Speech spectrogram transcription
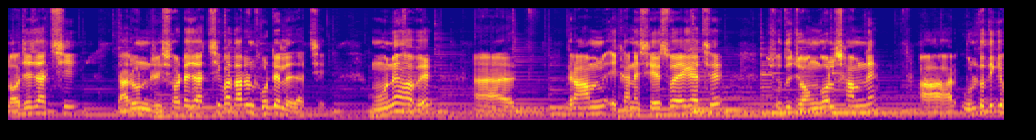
লজে যাচ্ছি, দারুণ রিসর্টে যাচ্ছি বা দারুণ হোটেলে যাচ্ছি। মনে হবে গ্রাম এখানে শেষ হয়ে গেছে, শুধু জঙ্গল সামনে, আর উল্টো দিকে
